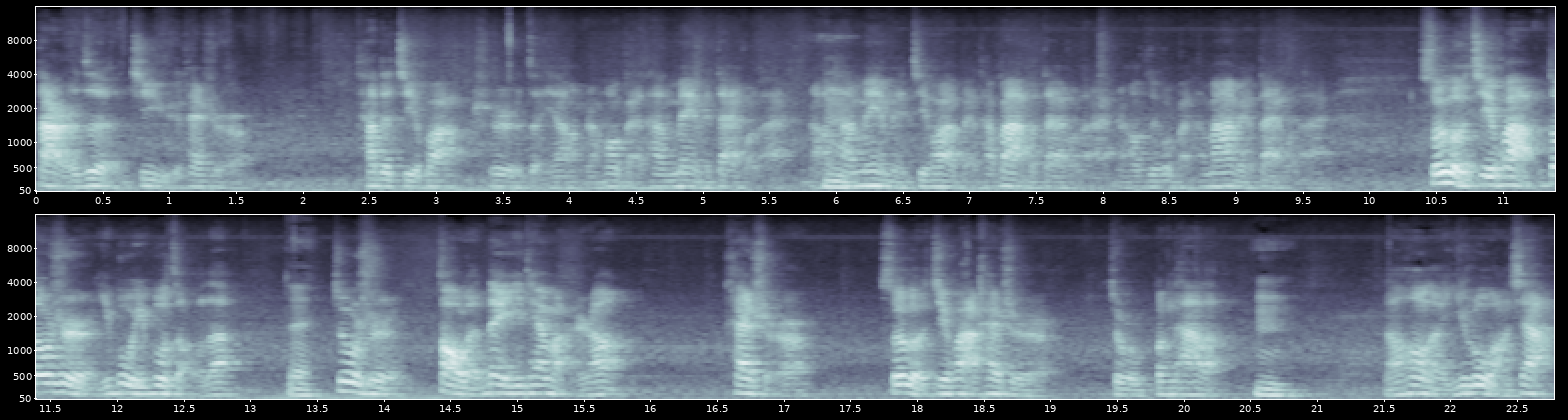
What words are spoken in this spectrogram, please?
大儿子季宇开始，他的计划是怎样，然后把他妹妹带过来，然后他妹妹计划把他爸爸带过来，然后最后把他妈妈也带过来，所有的计划都是一步一步走的。对，就是到了那一天晚上，开始，所有的计划开始就是崩塌了。嗯。然后呢，一路往下，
